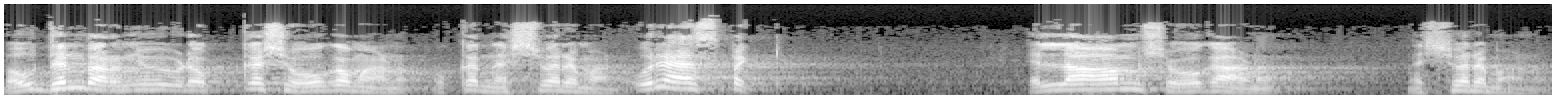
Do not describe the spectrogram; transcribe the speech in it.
ബൗദ്ധൻ പറഞ്ഞു ഇവിടെ ഒക്കെ ശോകമാണ് ഒക്കെ നശ്വരമാണ്. ഒരു ആസ്പെക്ട് എല്ലാം ശോകാണ് നശ്വരമാണ്.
